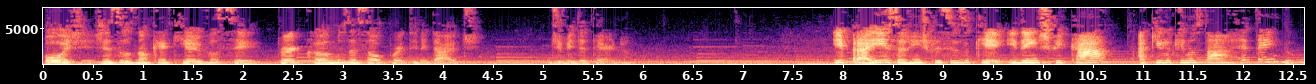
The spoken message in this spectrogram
Hoje, Jesus não quer que eu e você percamos essa oportunidade de vida eterna. E para isso, a gente precisa o quê? Identificar aquilo que nos está retendo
